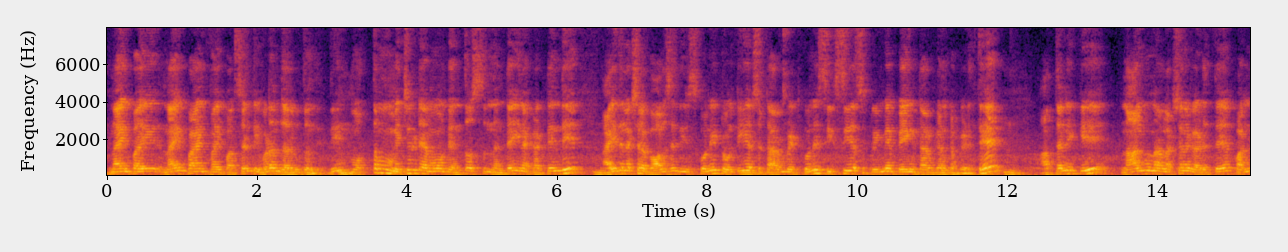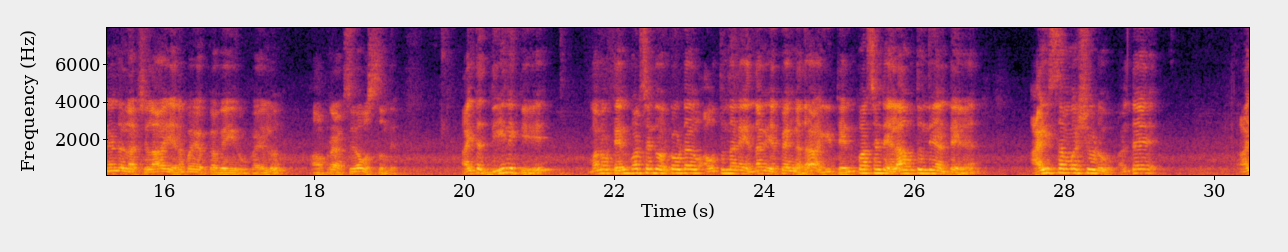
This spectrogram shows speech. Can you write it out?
nine five nine point five percent ఇవ్వడం జరుగుతుంది. దీని మొత్తం మెచ్యూరిటీ అమౌంట్ ఎంత వస్తుందంటే ఈయన కట్టింది ఐదు లక్షల పాలసీ తీసుకొని ట్వంటీ ఇయర్స్ టర్మ్ పెట్టుకొని six years premium paying term కనుక పెడితే. అతనికి నాలుగున్నర లక్షలు కడితే పన్నెండు లక్షల ఎనభై ఒక్క వెయ్యి రూపాయలు అప్రాక్స్గా వస్తుంది. అయితే దీనికి మనం టెన్ పర్సెంట్ వర్కౌట్ అవుతుందని ఇందాక చెప్పాం కదా ఈ టెన్ పర్సెంట్ ఎలా అవుతుంది అంటే ఐ సమ్మష్యుడు అంటే ఐ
